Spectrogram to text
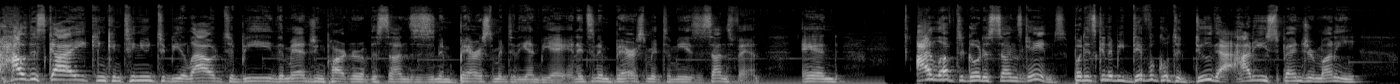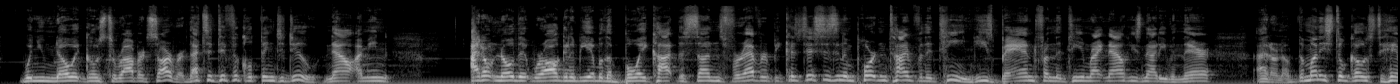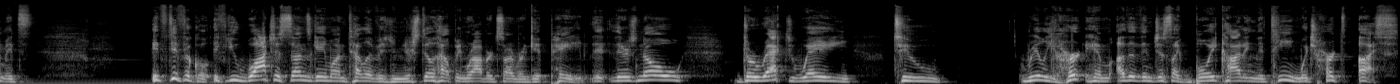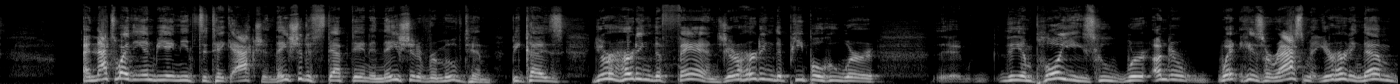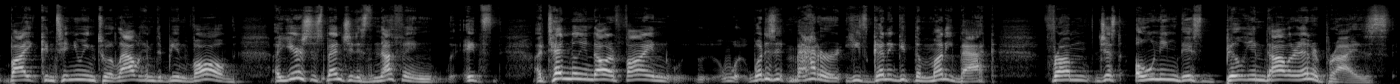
how this guy can continue to be allowed to be the managing partner of the Suns is an embarrassment to the NBA, and it's an embarrassment to me as a Suns fan. And I love to go to Suns games, but it's going to be difficult to do that. How do you spend your money when you know it goes to Robert Sarver? That's a difficult thing to do. Now, I mean, I don't know that we're all going to be able to boycott the Suns forever because this is an important time for the team. He's banned from the team right now. He's not even there. I don't know. The money still goes to him. It's it's difficult. If you watch a Suns game on television, you're still helping Robert Sarver get paid. There's no direct way to really hurt him other than just like boycotting the team, which hurts us. And that's why the NBA needs to take action. They should have stepped in and they should have removed him because you're hurting the fans. You're hurting the people who were the employees who were underwent his harassment. You're hurting them by continuing to allow him to be involved. A year suspension is nothing. It's a $10 million fine. What does it matter? He's to get the money back from just owning this billion dollar enterprise.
